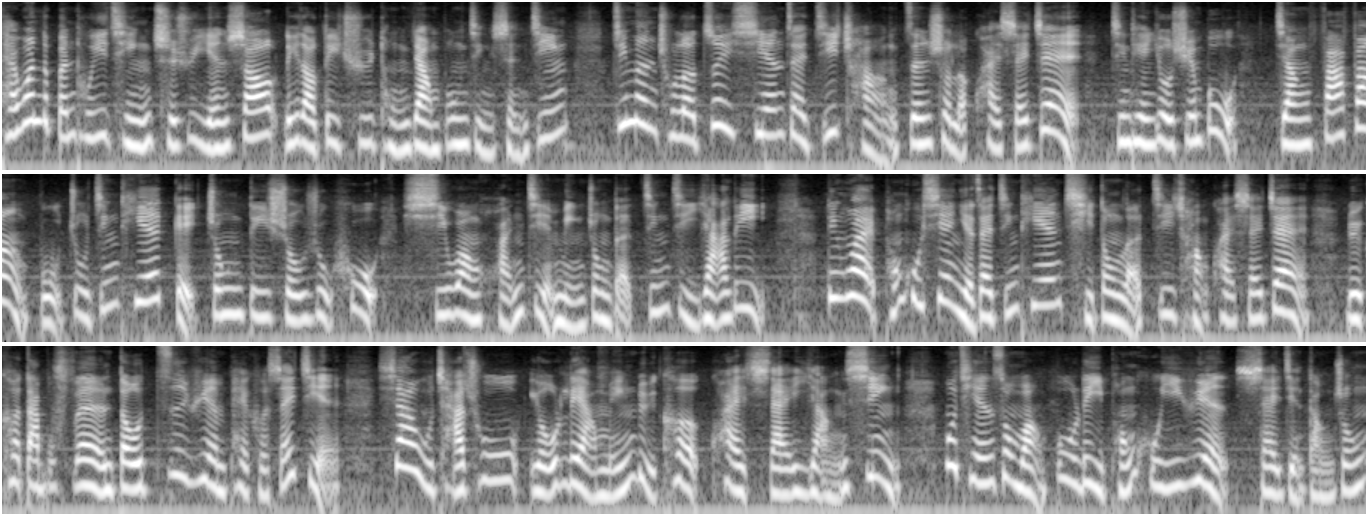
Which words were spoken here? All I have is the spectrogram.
台湾的本土疫情持续延烧，离岛地区同样绷紧神经。金门除了最先在机场增设了快筛站，今天又宣布将发放补助津贴给中低收入户，希望缓解民众的经济压力。另外，澎湖县也在今天启动了机场快筛站，旅客大部分都自愿配合筛检。下午查出有两名旅客快筛阳性，目前送往布利澎湖医院筛检当中。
